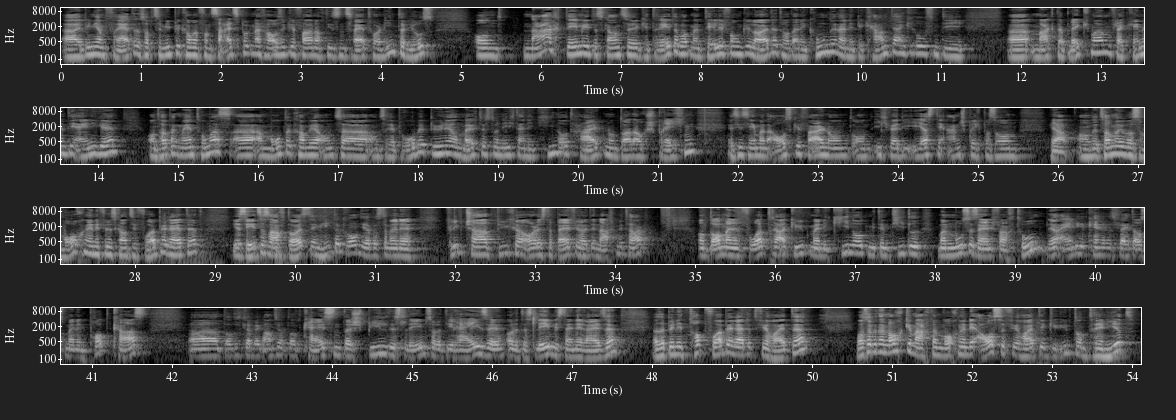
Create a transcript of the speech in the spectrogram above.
Äh, ich bin ja am Freitag, das habt ihr mitbekommen, von Salzburg nach Hause gefahren, nach diesen zwei tollen Interviews. Und nachdem ich das Ganze gedreht habe, hat mein Telefon geläutet, hat eine Kundin, eine Bekannte angerufen, die äh, Magda Bleckmann, vielleicht kennen die einige, und hat dann gemeint, Thomas, äh, am Montag haben wir unser, unsere Probebühne und möchtest du nicht eine Keynote halten und dort auch sprechen? Es ist jemand ausgefallen und, und ich wäre die erste Ansprechperson. Ja, und jetzt haben wir übers Wochenende für das Ganze vorbereitet. Ihr seht es auch da jetzt im Hintergrund. Ich habe jetzt da meine Flipchart, Bücher, alles dabei für heute Nachmittag. Und da meinen Vortrag geübt, meine Keynote mit dem Titel Man muss es einfach tun. Ja, einige kennen das vielleicht aus meinem Podcast äh, hat es, glaube ich, ganz dort geheißen, das Spiel des Lebens oder die Reise, oder das Leben ist eine Reise. Also bin ich top vorbereitet für heute. Was habe ich dann noch gemacht am Wochenende, außer für heute geübt und trainiert?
